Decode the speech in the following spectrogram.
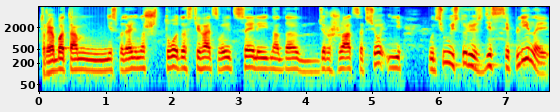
Треба там, несмотря на що, достигати свої цілі, треба держатися, все. І у цю історію з дисципліною,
